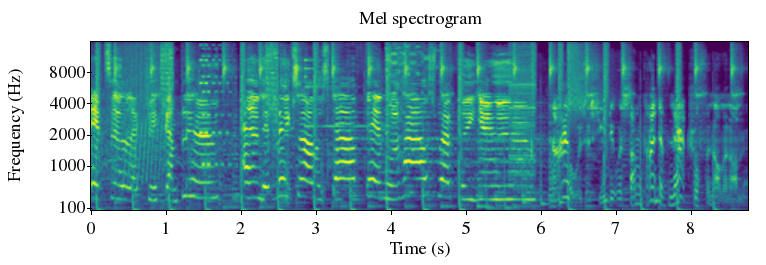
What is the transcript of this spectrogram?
It's electric and blue. And it makes all the stuff in the house work for you. I always assumed it was some kind of natural phenomenon.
